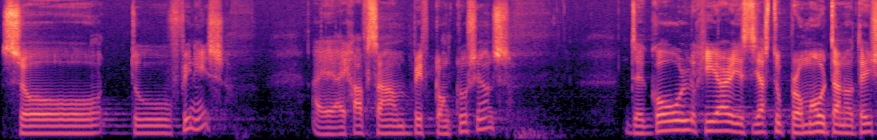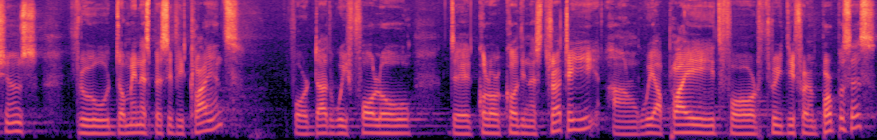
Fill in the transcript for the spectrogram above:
So to finish, I, I have some brief conclusions. The goal here is just to promote annotations through domain-specific clients. For that, we follow the color coding strategy, and we apply it for three different purposes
